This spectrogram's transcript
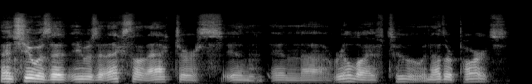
And she was a he was an excellent actor in in uh, real life too, in other parts.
